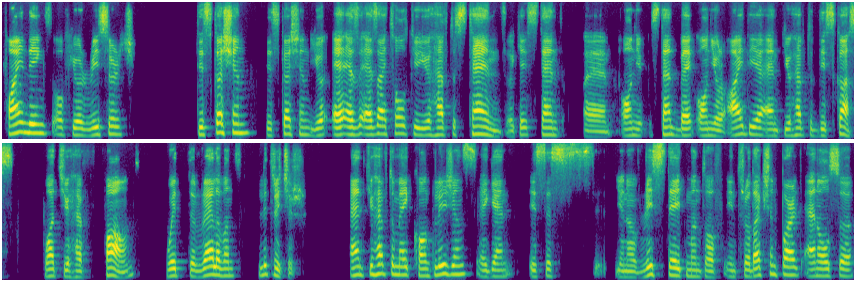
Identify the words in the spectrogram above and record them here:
findings of your research, discussion, discussion. You, as, as I told you, you have to stand, okay, stand uh, on you stand back on your idea and you have to discuss what you have found with the relevant literature and you have to make conclusions again it's a you know restatement of introduction part and also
